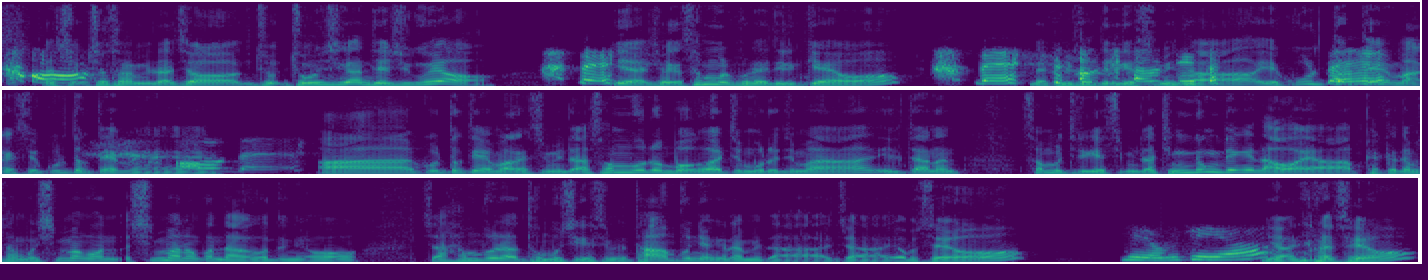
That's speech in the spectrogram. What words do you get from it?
자, 어, 저- 죄송합니다. 저, 조- 좋은 시간 되시고요. 네. 예, 저희가 선물 보내드릴게요. 네. 네, 감사드리겠습니다. 감사합니다. 예, 꿀떡 네. 때문에 망했어요. 꿀떡 때문에. 어, 네. 아, 꿀떡 때문에 망했습니다. 선물은 뭐가 갈지 모르지만 일단은 선물 드리겠습니다. 딩동댕이 나와야 백화점 상품 10만 원, 10만 원권 나가거든요. 자, 한 분이라도 더 모시겠습니다. 다음 분 연결합니다. 자, 여보세요? 네, 여보세요? 예, 안녕하세요?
